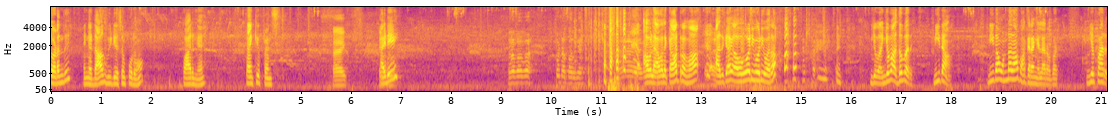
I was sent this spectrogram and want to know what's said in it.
தொடர்ந்து எங்கள் டாக் வீடியோஸும் போடுவோம். பாருங்கள் தேங்க்யூ ஃப்ரெண்ட்ஸ் ஹாய் அடி. வா வா வா. போட்டா பாருங்க. அவளை அவளை காட்டுறோமா? அதுக்காக அவள் ஓடி ஓடி வரா. இங்கே வா இங்கே வா. அதோ பாரு. நீ தான் நீ தான் உன்னை தான் பார்க்குறாங்க எல்லாரும். பாரு. இங்கே பாரு.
